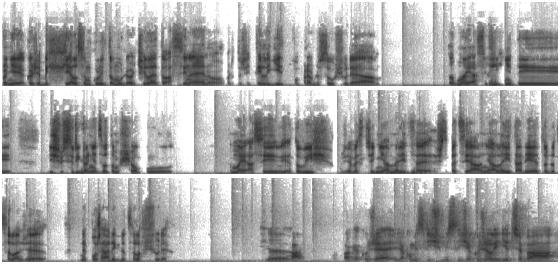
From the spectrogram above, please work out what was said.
úplně jako, že bych chtěl jsem kvůli tomu do Chile, to asi ne, no, protože ty lidi opravdu jsou všude a to mají asi všichni ty, když už si říkal něco o tom šoku, to mají asi, to víš, že ve Střední Americe speciálně, ale i tady je to docela, že nepořádek docela všude. Že... Fakt? Fakt, jakože, jako myslíš, myslíš jako, že lidi třeba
